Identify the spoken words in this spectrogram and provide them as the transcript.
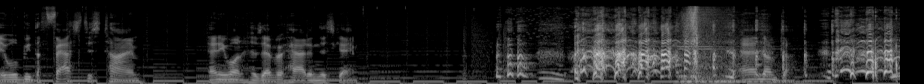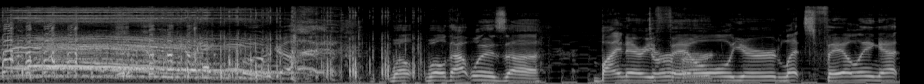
it will be the fastest time anyone has ever had in this game. and I'm done. Well, well, that was uh, binary Durhard. failure. Let's failing at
